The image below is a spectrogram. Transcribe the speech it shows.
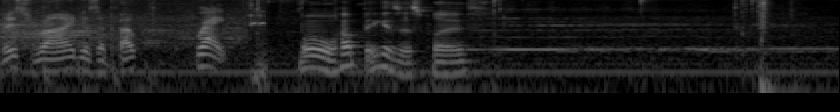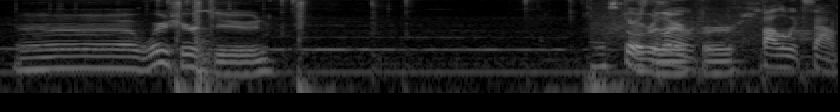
This ride is about Right. Whoa, how big is this place? Uh, where's your dude? Let's go Here's over the there road. first. Follow it south.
